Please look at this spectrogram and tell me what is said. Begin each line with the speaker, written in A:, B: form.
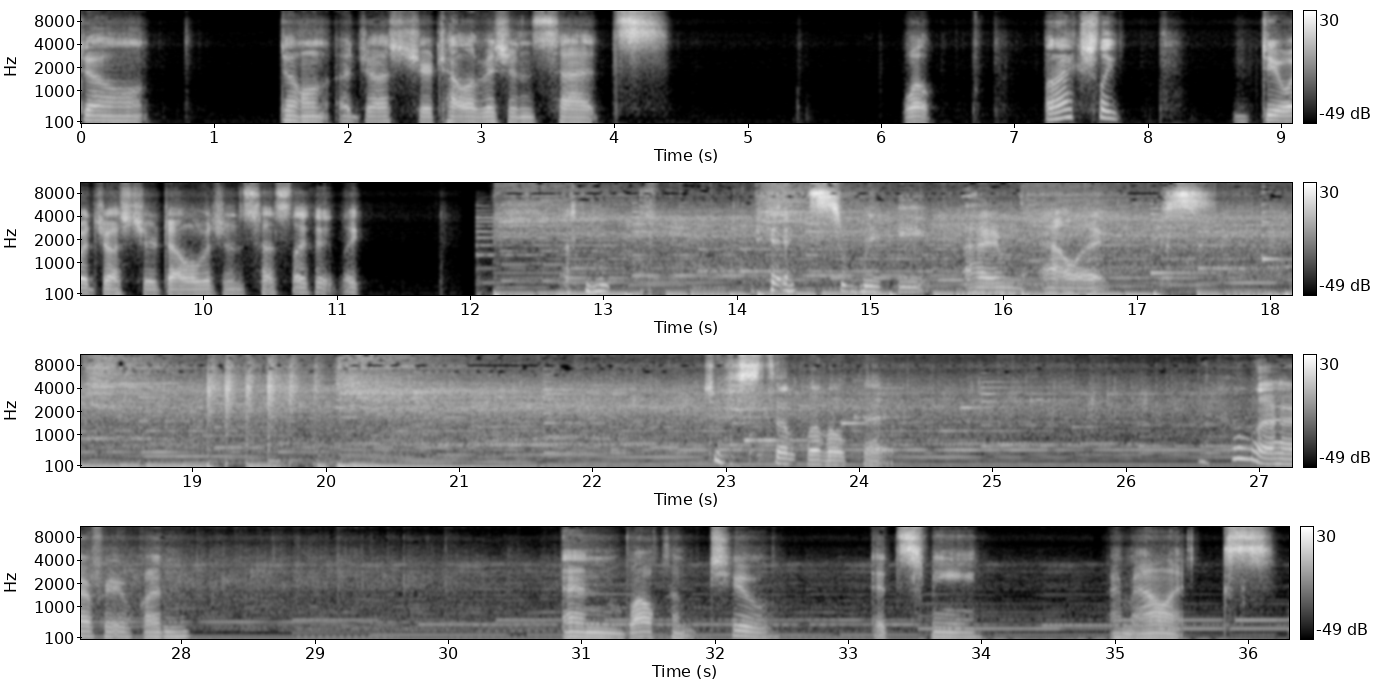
A: don't don't adjust your television sets. Well, well, actually, do adjust your television sets. Like, like, it's me. I'm Alex. Just a little bit. Hello, everyone and welcome to It's Me, I'm Alex.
